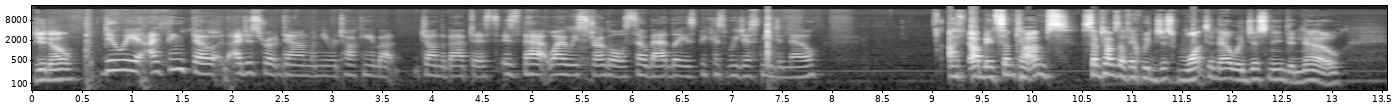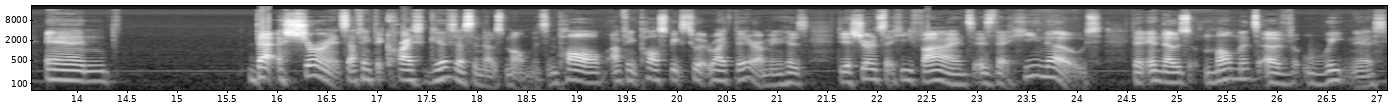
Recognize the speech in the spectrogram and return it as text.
You know? Do we? I think though. I just wrote down when you were talking about John the Baptist. Is that why we struggle so badly? Is because we just need to know? I, I mean, sometimes, sometimes I think we just want to know. We just need to know, and that assurance I think that Christ gives us in those moments. And Paul, I think Paul speaks to it right there. I mean, his the assurance that he finds is that he knows that in those moments of weakness,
